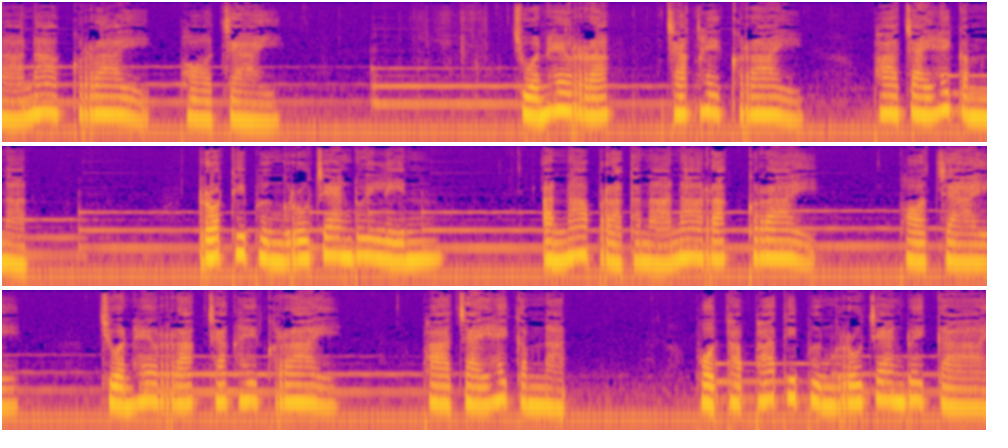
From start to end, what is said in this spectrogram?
นาน่าใคร่พอใจ ชวนให้รัก ชักให้ใคร่พาใจให้กำหนัดรสที่พึงรู้แจ้งด้วยลิ้น อันน่าปรารถนาน่ารักใคร่พอใจ ชวนให้รักชักให้ใคร่าใจให้กำหนัดผลทัพพะที่พึงรู้แจ้งด้วยกาย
